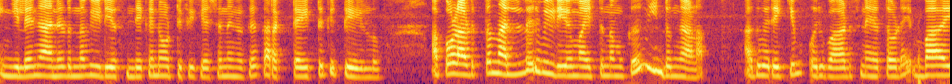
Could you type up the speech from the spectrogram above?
എങ്കിലേ ഞാനിടുന്ന വീഡിയോസിന്റെയൊക്കെ നോട്ടിഫിക്കേഷൻ നിങ്ങൾക്ക് കറക്റ്റായിട്ട് കിട്ടുകയുള്ളൂ അപ്പോൾ അടുത്ത നല്ലൊരു വീഡിയോയുമായിട്ട് നമുക്ക് വീണ്ടും കാണാം. അതുവരേക്കും ഒരുപാട് സ്നേഹത്തോടെ. ബൈ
